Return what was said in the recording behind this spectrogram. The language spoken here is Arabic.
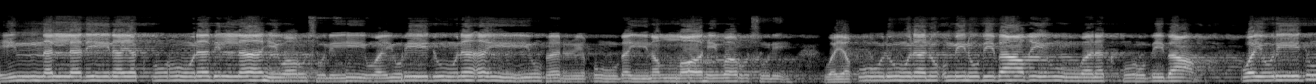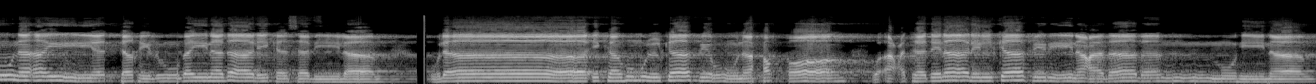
إن الذين يكفرون بالله ورسله ويريدون أن يفرقوا بين الله ورسله ويقولون نؤمن ببعض ونكفر ببعض ويريدون أن يتخذوا بين ذلك سبيلا. أولئك هم الكافرون حقا وأعتدنا للكافرين عذابا مهينا.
